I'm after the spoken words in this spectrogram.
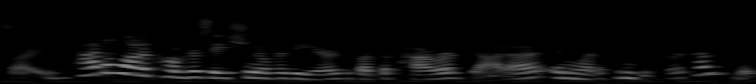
Sorry, we've had a lot of conversation over the years about the power of data and what it can do for a company.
